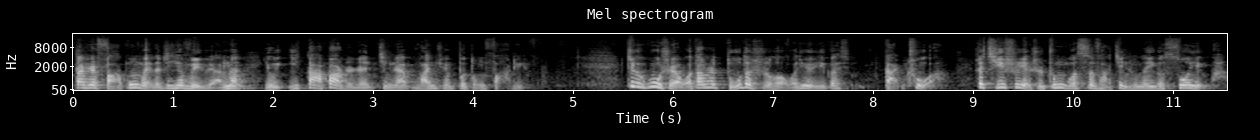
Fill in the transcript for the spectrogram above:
但是法工委的这些委员们有一大半的人竟然完全不懂法律。这个故事啊我当时读的时候，我就有一个感触啊，这其实也是中国司法进程的一个缩影啊。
